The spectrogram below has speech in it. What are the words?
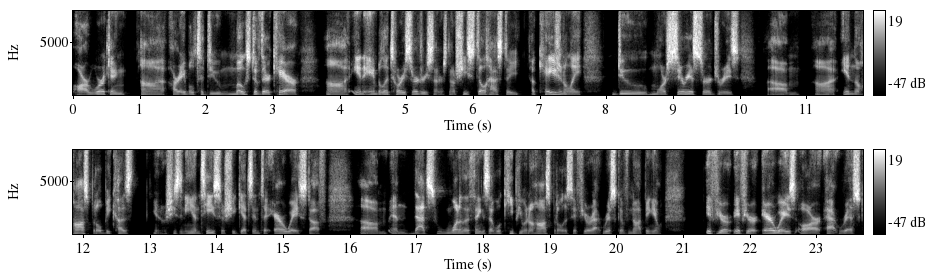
are working uh, are able to do most of their care uh, in ambulatory surgery centers. Now she still has to occasionally do more serious surgeries um, uh, in the hospital because you know she's an ENT, so she gets into airway stuff, um, and that's one of the things that will keep you in a hospital is if you're at risk of not being able, if your if your airways are at risk,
